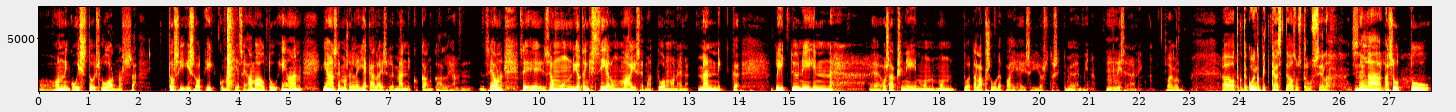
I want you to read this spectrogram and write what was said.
on niin kuin istuisi luonnossa tosi isot ikkunat ja se avautuu ihan, ihan semmoiselle jäkäläiselle männikkokankaalle. Ja mm-hmm. se, on, se, se on mun jotenkin sielun maisema, tuommoinen männikkö. Liittyy niihin eh, osaksi niihin mun, mun tuota lapsuuden vaiheisiin, josta sitten myöhemmin mm-hmm. lisää. Niin. Aivan. Oletteko te kuinka pitkään sitten asustellut siellä me ollaan asuttu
